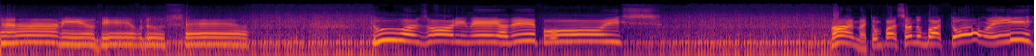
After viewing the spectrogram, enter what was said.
Ah, meu Deus do céu. Duas horas e meia depois. Ai, mas estão passando batom aí.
